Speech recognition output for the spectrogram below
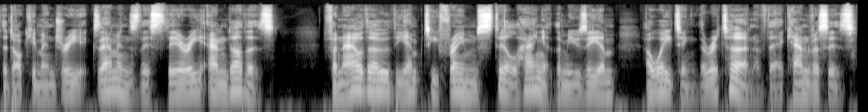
The documentary examines this theory and others. For now, though, the empty frames still hang at the museum, awaiting the return of their canvases.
